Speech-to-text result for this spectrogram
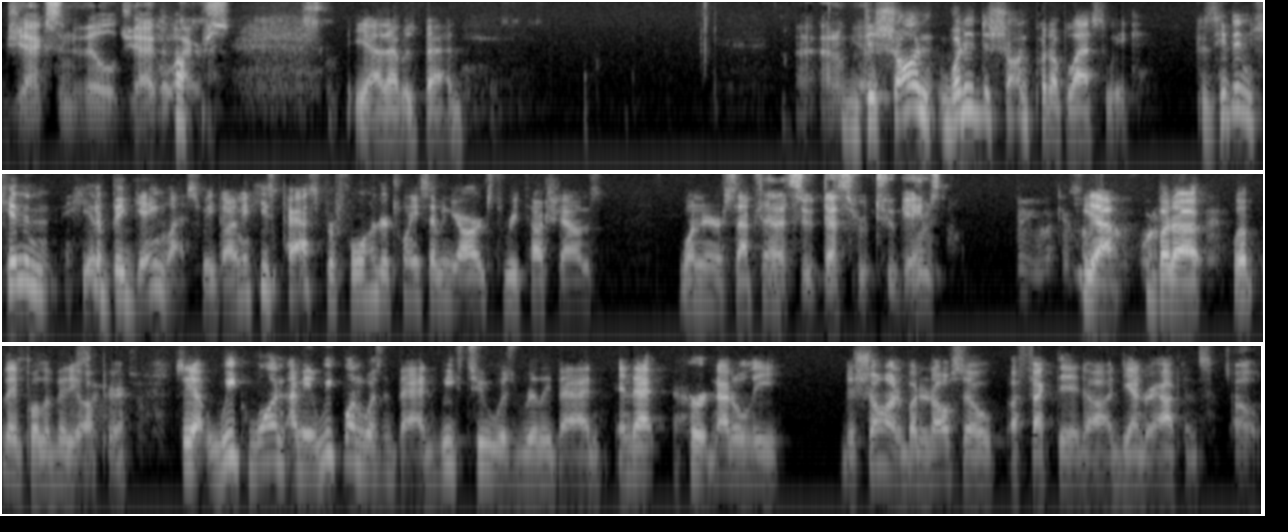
Jacksonville Jaguars. yeah, that was bad. I, I don't get Deshaun. It. What did Deshaun put up last week? Because he didn't. He didn't. He had a big game last week. I mean, he's passed for 427 yards, three touchdowns, one interception. Yeah, that's through, that's through two games. Yeah, but uh, whoop, they pull the video up here. So yeah, week one. I mean, week one wasn't bad. Week two was really bad, and that hurt not only Deshaun, but it also affected uh, DeAndre Hopkins. Oh,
